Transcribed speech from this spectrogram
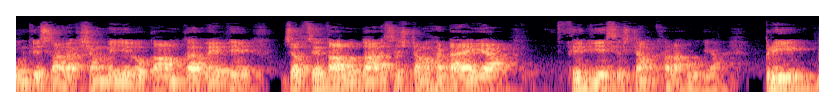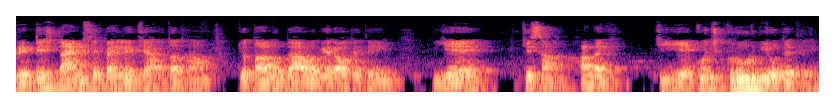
उनके संरक्षण में ये लोग काम कर रहे थे। जब से तालुकदार सिस्टम हटाया गया, फिर ये सिस्टम खड़ा हो गया। प्री ब्रिटिश टाइम से पहले क्या होता था? जो तालुकदार वगैरह होते थे, ये किसान, हालाँकि ये कुछ क्रूर भी होते थे।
